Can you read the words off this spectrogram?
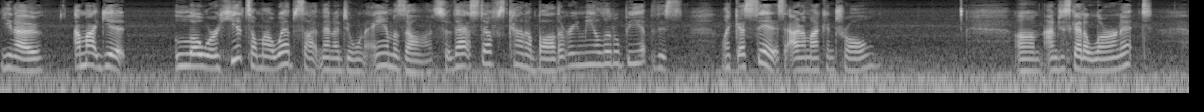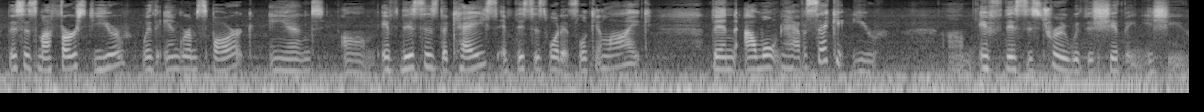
you know, I might get lower hits on my website than I do on Amazon. So that stuff's kind of bothering me a little bit. But this, like I said, it's out of my control. Um, I'm just got to learn it. This is my first year with Ingram Spark, and um, if this is the case, if this is what it's looking like, then I won't have a second year um, if this is true with the shipping issue.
